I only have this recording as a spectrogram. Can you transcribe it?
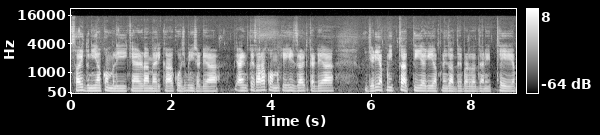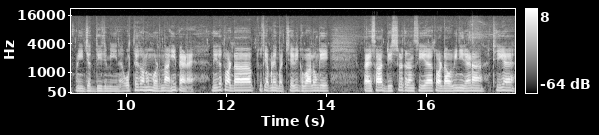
ਸਾਰੀ ਦੁਨੀਆ ਘੁੰਮ ਲਈ, ਕੈਨੇਡਾ, ਅਮਰੀਕਾ ਕੁਝ ਵੀ ਨਹੀਂ ਛੱਡਿਆ। ਐਂਡ ਤੇ ਸਾਰਾ ਘੁੰਮ ਕੇ ਹੀ ਰਿਜ਼ਲਟ ਕੱਢਿਆ। ਜਿਹੜੀ ਆਪਣੀ ਧਰਤੀ ਹੈਗੀ, ਆਪਣੇ ਦਾਦੇ ਪੜਦਾਦਿਆਂ ਨੇ ਇੱਥੇ ਆਪਣੀ ਜੱਦੀ ਜ਼ਮੀਨ ਹੈ ਉੱਥੇ ਤੁਹਾਨੂੰ ਮੁੜਨਾ ਹੀ ਪੈਣਾ ਹੈ। ਨਹੀਂ ਤਾਂ ਤੁਹਾਡਾ, ਤੁਸੀਂ ਆਪਣੇ ਬੱਚੇ ਵੀ ਗਵਾ ਲਓਗੇ। ਪੈਸਾ ਡਿਜੀਟਲ ਕਰੰਸੀ ਹੈ ਤੁਹਾਡਾ ਉਹ ਵੀ ਨਹੀਂ ਰਹਿਣਾ ਠੀਕ ਹੈ?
